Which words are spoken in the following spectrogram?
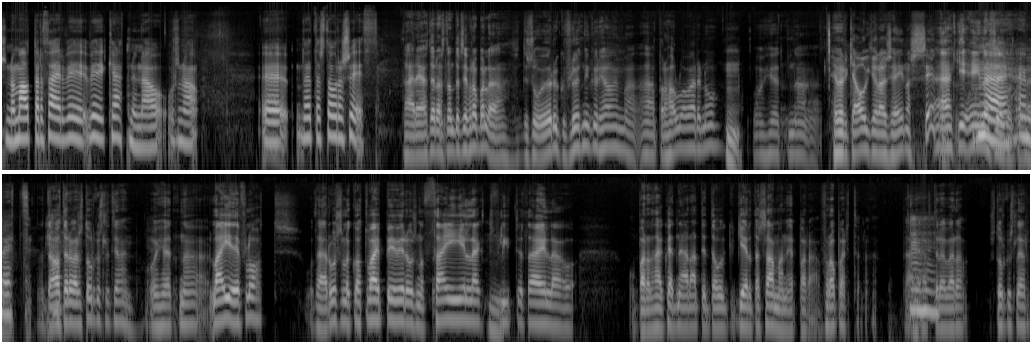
svona mátar þær við, við keppnuna og svona uh, þetta stóra svið? Það er eftir að standa sér frábælega þetta er svo örugu flutningur hjá þeim að það er bara halva að vera nú. Mm. og hérna Hefur ekki ágjörð að þessi eina sekund? Ekki eina sekund Þetta áttur að vera stórkastlega hjá þeim. Og hérna lægið er flott. Og það er rosalega gott væpi yfir og svona þægilegt, mm. flýtur þægilega og, og bara það hvernig það er aðið og gera þetta saman er bara frábært. Það er mm. eftir að vera stórkustlegar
